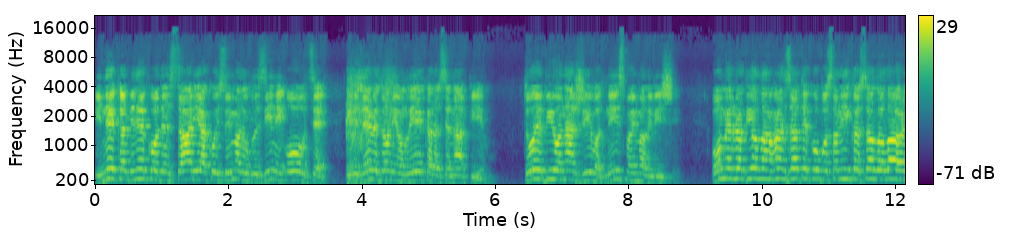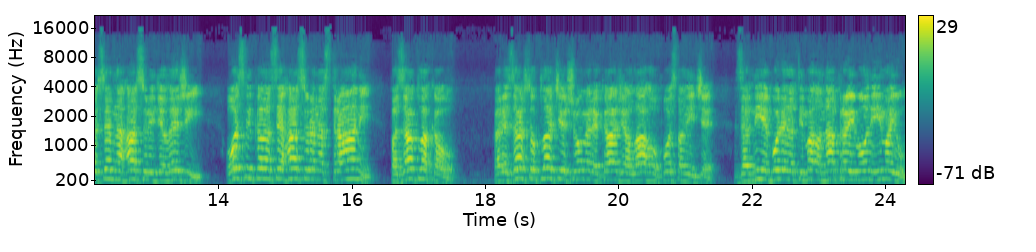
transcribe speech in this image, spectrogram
I nekad bi neko od ensarija koji su imali u blizini ovce ili deve donio mlijeka da se napijemo. To je bio naš život, nismo imali više. Omer radijallahu an zateko poslanika sallallahu alejhi ve sellem na hasuri gdje leži Oslikala se Hasura na strani, pa zaplakao. Kare, zašto plaćeš, Omere, kaže Allahov poslaniće, zar nije bolje da ti malo napravimo, oni imaju.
